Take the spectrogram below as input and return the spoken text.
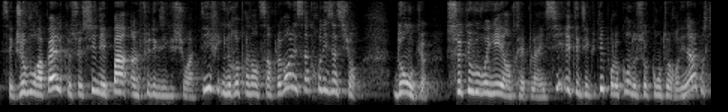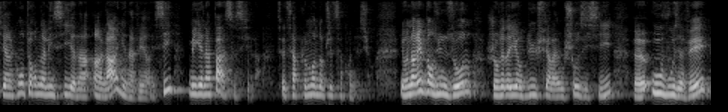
c'est que je vous rappelle que ceci n'est pas un flux d'exécution actif, il représente simplement les synchronisations. Donc ce que vous voyez en très plein ici est exécuté pour le compte de ce compteur ordinal parce qu'il y a un compteur ordinal ici, il y en a un là, il y en avait un ici, mais il n'y en a pas associé là. C'est simplement un objet de synchronisation. Et on arrive dans une zone, j'aurais d'ailleurs dû faire la même chose ici, euh, où vous avez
